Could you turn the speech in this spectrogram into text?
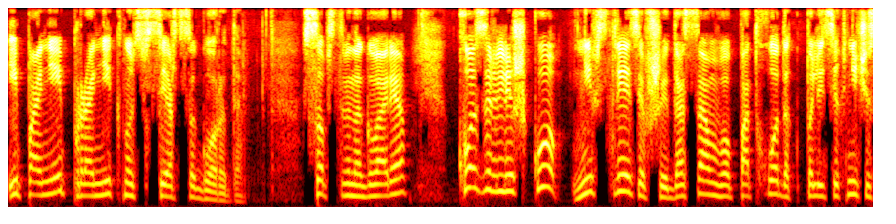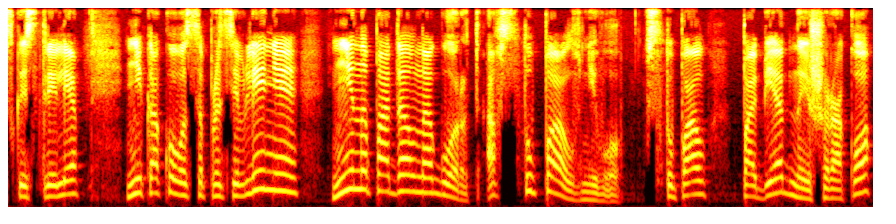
и по ней проникнуть в сердце города. Собственно говоря, Козырь Лешко, не встретивший до самого подхода к политехнической стреле никакого сопротивления, не нападал на город, а вступал в него, вступал победно и широко,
